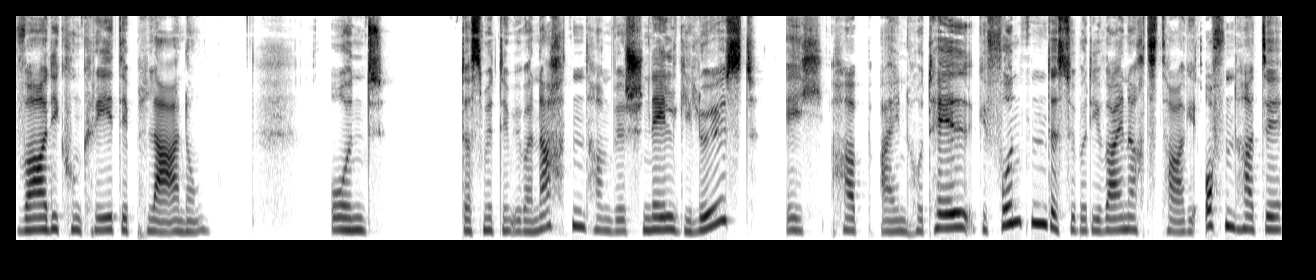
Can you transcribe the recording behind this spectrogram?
war die konkrete Planung. Und das mit dem Übernachten haben wir schnell gelöst. Ich habe ein Hotel gefunden, das über die Weihnachtstage offen hatte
